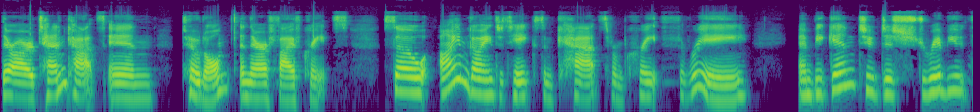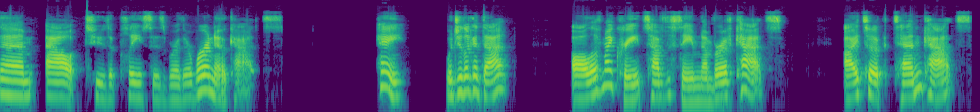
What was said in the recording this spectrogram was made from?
There are 10 cats in total, and there are five crates. So I am going to take some cats from crate three and begin to distribute them out to the places where there were no cats. Hey, would you look at that? All of my crates have the same number of cats. I took 10 cats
